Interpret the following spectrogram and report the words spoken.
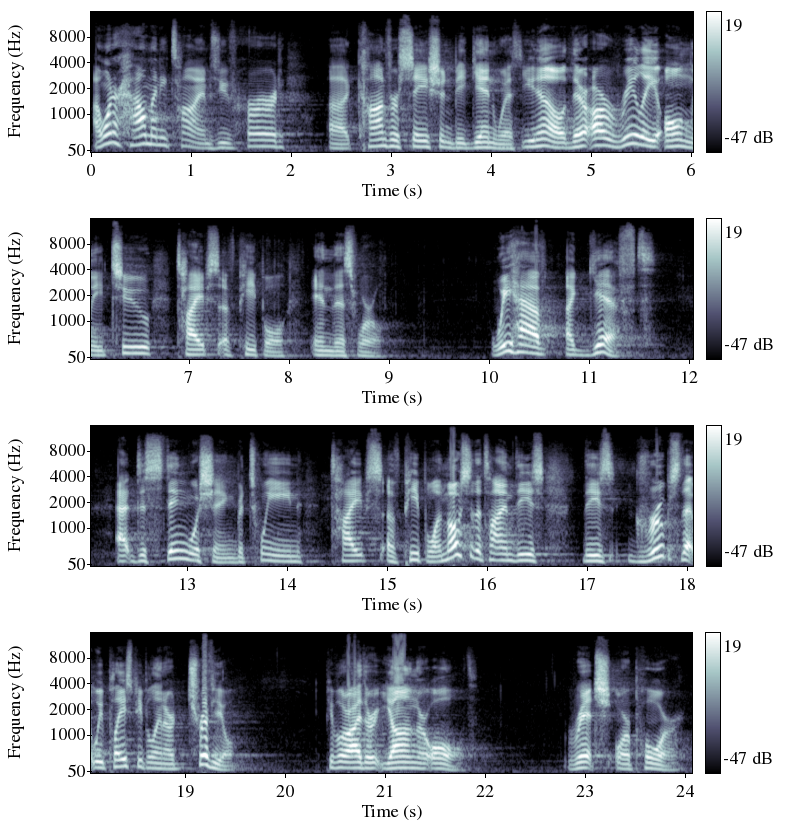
I wonder how many times you've heard uh, conversation begin with, you know, there are really only two types of people in this world. We have a gift at distinguishing between types of people. And most of the time, these, these groups that we place people in are trivial. People are either young or old, rich or poor.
